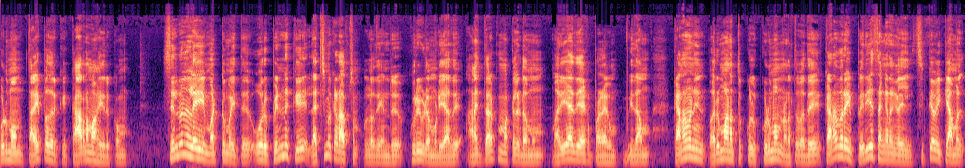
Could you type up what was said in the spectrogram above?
குடும்பம் தலைப்பதற்கு காரணமாக இருக்கும். செல்வநிலையை மட்டும் வைத்து ஒரு பெண்ணுக்கு லட்சுமி கடாட்சம் உள்ளது என்று கூறிவிட முடியாது. அனைத்து தரப்பு மக்களிடமும் மரியாதையாக பழகும் விதம் கணவனின் வருமானத்துக்குள் குடும்பம் நடத்துவது கணவரை பெரிய சங்கடங்களில் சிக்க வைக்காமல்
